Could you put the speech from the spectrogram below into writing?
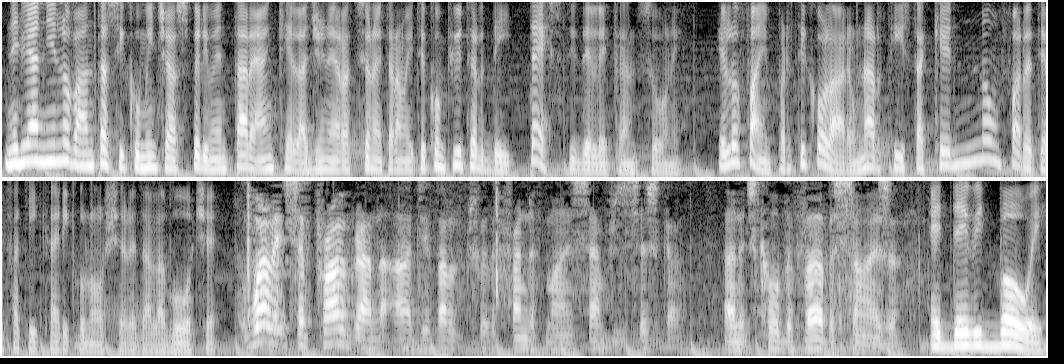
Negli anni 90 si comincia a sperimentare anche la generazione tramite computer dei testi delle canzoni e lo fa in particolare un artista che non farete fatica a riconoscere dalla voce. Well, it's a program that I developed with a friend of mine in San Francisco È David Bowie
